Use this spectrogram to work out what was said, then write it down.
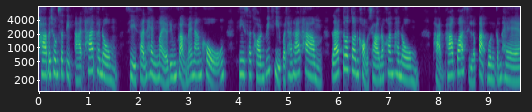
พาไปชมสตรีทอาร์ตธาตุพนม สีสันแห่งใหม่ริมฝั่งแม่น้ำโขง ที่สะท้อนวิถีวัฒนธรรม และตัวตนของชาวนครพนม ผ่านภาพวาดศิลปะบนกำแพง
